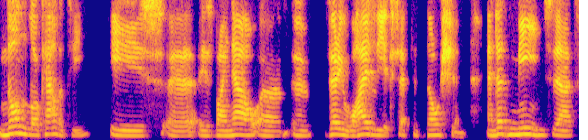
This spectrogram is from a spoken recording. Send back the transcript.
non-locality is uh, is by now a, a very widely accepted notion and that means that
